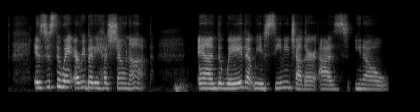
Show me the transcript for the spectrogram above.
is just the way everybody has shown up. and the way that we've seen each other as you know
